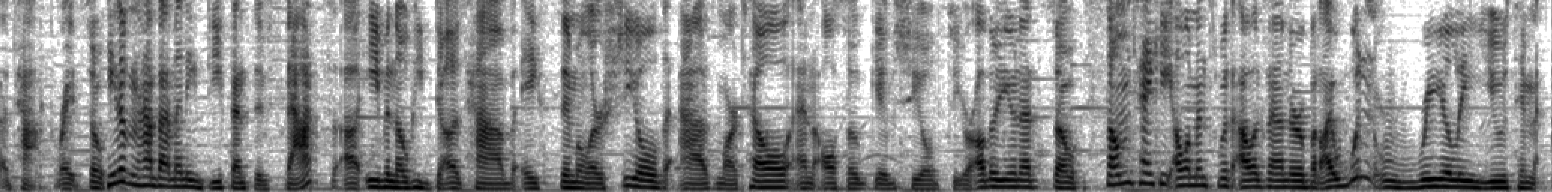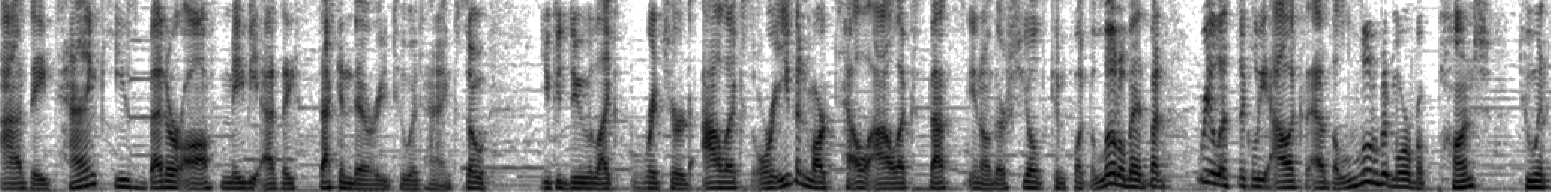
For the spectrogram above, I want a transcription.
attack right? So he doesn't have that many defensive stats uh, even though he does have a similar shield as Martel and also gives shields to your other units. So some tanky elements with Alexander but I wouldn't really use him as a tank. He's better off maybe as a secondary to a tank. So you could do like Richard Alex or even Martel Alex. That's you know their shields conflict a little bit but realistically Alex adds a little bit more of a punch to an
